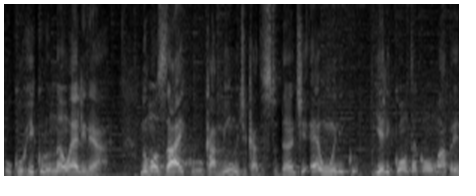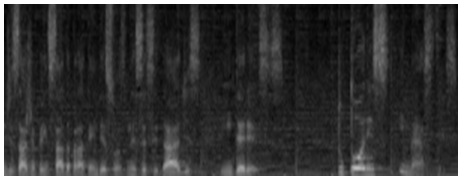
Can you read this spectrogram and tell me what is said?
O currículo não é linear. No mosaico, o caminho de cada estudante é único e ele conta com uma aprendizagem pensada para atender suas necessidades e interesses. Tutores e mestres.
